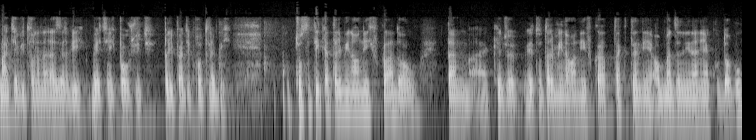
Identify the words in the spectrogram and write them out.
Máte vytvorené rezervy, viete ich použiť v prípade potreby. Čo sa týka terminálnych vkladov, tam, keďže je to terminovaný vklad, tak ten je obmedzený na nejakú dobu.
